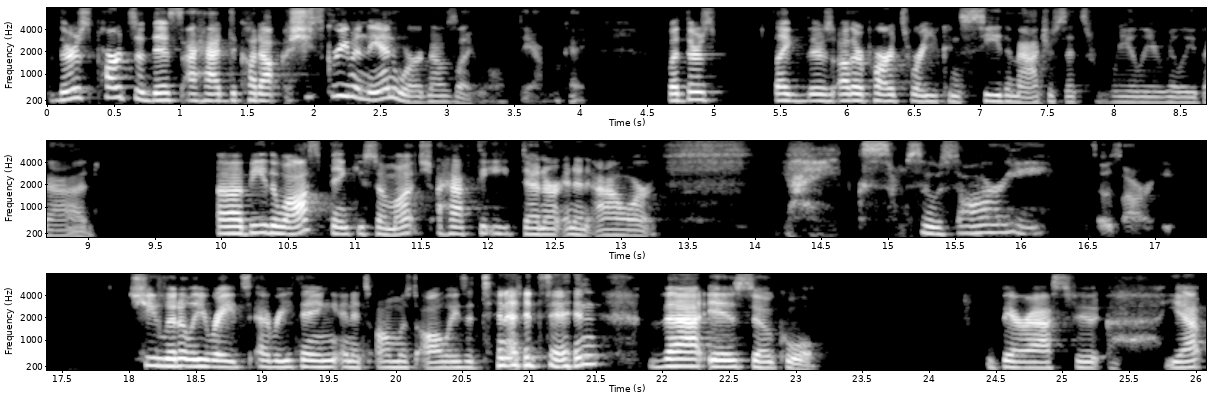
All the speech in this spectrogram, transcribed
there's parts of this I had to cut out because she's screaming the N-word. And I was like, well, damn, okay. But there's like there's other parts where you can see the mattress that's really, really bad. Uh Be the Wasp, thank you so much. I have to eat dinner in an hour. Yikes. I'm so sorry. So sorry. She literally rates everything and it's almost always a 10 out of 10. That is so cool. Bare ass food. yep.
